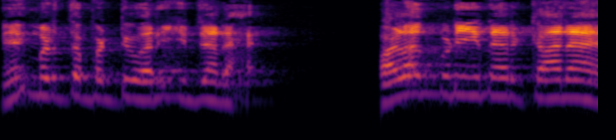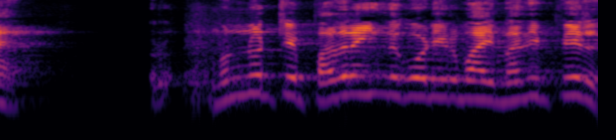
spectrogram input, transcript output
மேம்படுத்தப்பட்டு வருகின்றன. பழங்குடியினருக்கான முன்னூற்றி பதினைந்து கோடி ரூபாய் மதிப்பில்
